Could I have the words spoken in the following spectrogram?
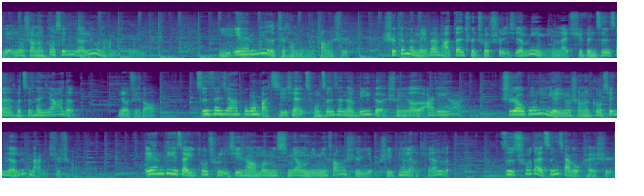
也用上了更先进的六纳米工艺。以 AMD 的这套命名方式，是根本没办法单纯从处理器的命名来区分 Zen 3和 Zen 3加的。要知道。Zen 3加不光把极显从 Zen 3的 Vega 升级到了 RDNA，制造工艺也用上了更先进的六纳米制程。AMD 在移动处理器上莫名其妙的命名方式也不是一天两天了。自初代 Zen 架构开始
